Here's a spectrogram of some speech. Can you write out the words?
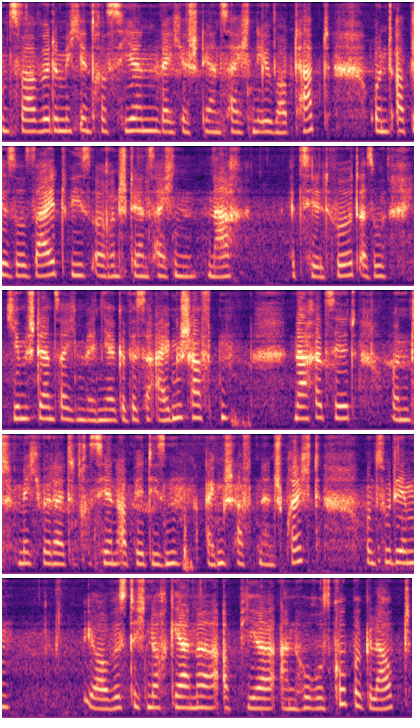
Und zwar würde mich interessieren, welche Sternzeichen ihr überhaupt habt und ob ihr so seid, wie es euren Sternzeichen nacherzählt wird. Also jedem Sternzeichen werden ja gewisse Eigenschaften nacherzählt und mich würde halt interessieren, ob ihr diesen Eigenschaften entsprecht. Und zudem ja, wüsste ich noch gerne, ob ihr an Horoskope glaubt,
